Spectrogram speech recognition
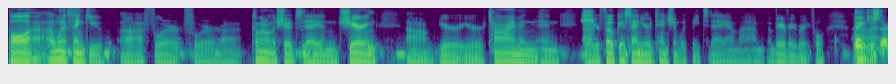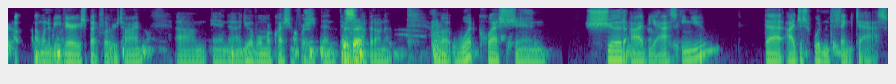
Paul, I, I want to thank you uh, for for uh, coming on the show today and sharing um, your your time and and your focus and your attention with me today. I'm I'm, I'm very very grateful. Thank you, uh, sir. I, I, want to be very respectful of your time. Um, and uh, I do have one more question for you. Then, then yes, we'll wrap it on up. But what question should I be asking you that I just wouldn't think to ask?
